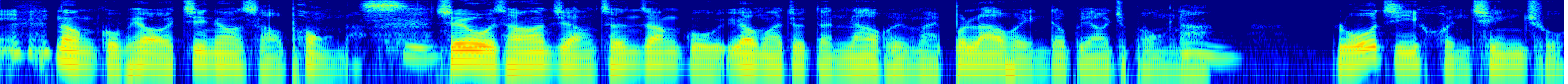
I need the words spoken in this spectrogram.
那种股票尽量少碰了。是，所以我常常讲，成长股要么就等拉回买，不拉回你都不要去碰它。嗯，逻辑很清楚。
